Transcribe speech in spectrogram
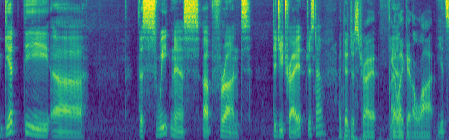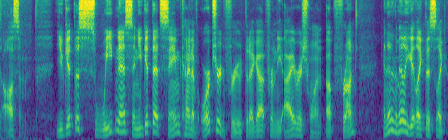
get the uh, the sweetness up front. Did you try it just now? I did just try it. I like it a lot. It's awesome. You get the sweetness and you get that same kind of orchard fruit that I got from the Irish one up front. And then in the middle you get like this like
